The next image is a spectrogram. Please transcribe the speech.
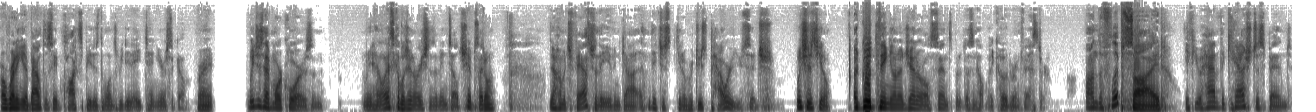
are running at about the same clock speed as the ones we did eight, ten years ago, right? We just have more cores, and I mean, the last couple of generations of Intel chips, I don't know how much faster they even got. I think they just you know reduced power usage, which is you know a good thing on a general sense, but it doesn't help my code run faster. On the flip side, if you have the cash to spend,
